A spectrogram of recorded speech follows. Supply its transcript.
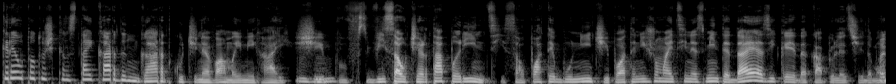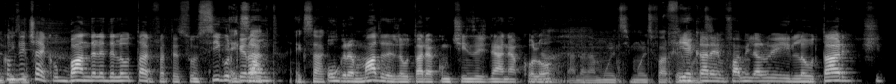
greu totuși când stai gard în gard cu cineva, măi Mihai, Mhm. și vi s-au certat părinții sau poate bunicii, poate nici nu mai țineți minte, de-aia zic că e de capiuleț și de Păi cum Montigiu. ziceai, cu bandele de lăutari, frate. Sunt sigur că erau Exact, exact. o grămadă de lăutari acum 50 de ani acolo. Da, da, da, da, mulți, mulți foarte Fiecare mulți. în familia lui lăutari și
